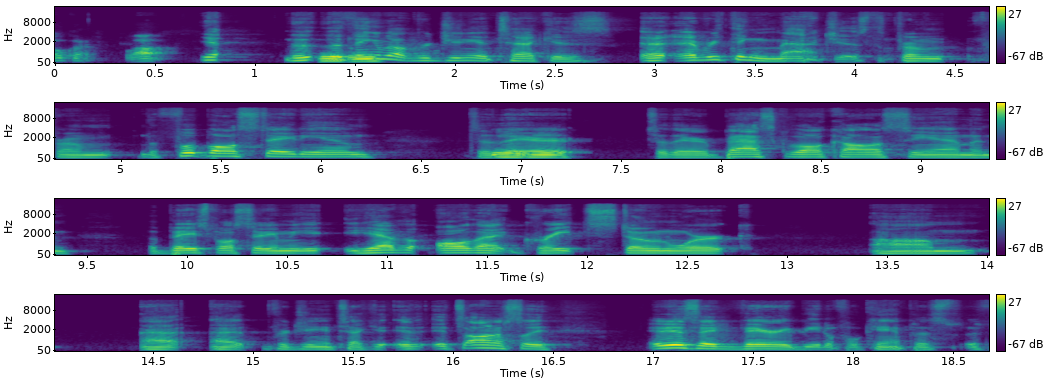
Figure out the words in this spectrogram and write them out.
Okay. Wow. Yeah. The, the mm-hmm. thing about Virginia Tech is everything matches from from the football stadium to mm-hmm. their to their basketball coliseum and the baseball stadium. You, you have all that great stonework um, at at Virginia Tech. It, it's honestly, it is a very beautiful campus. If,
